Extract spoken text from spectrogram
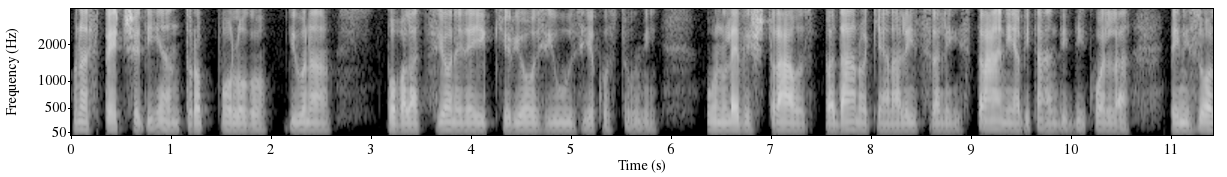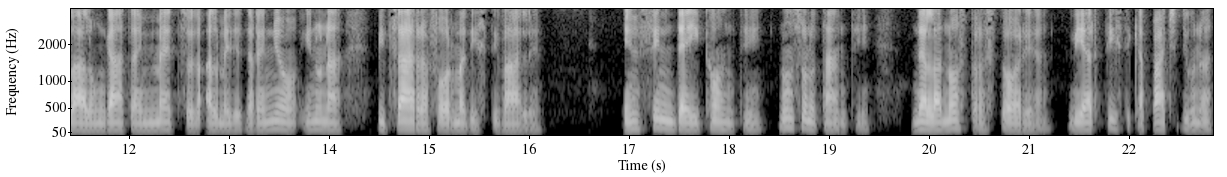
una specie di antropologo di una popolazione dei curiosi usi e costumi, un Levi Strauss padano che analizza gli strani abitanti di quella penisola allungata in mezzo al Mediterraneo in una bizzarra forma di stivale. In fin dei conti non sono tanti nella nostra storia gli artisti capaci di uno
